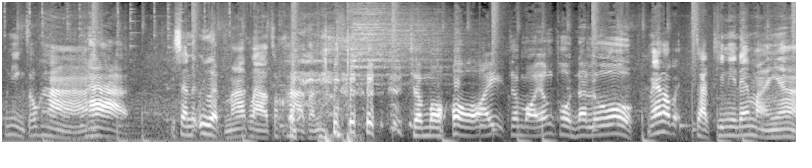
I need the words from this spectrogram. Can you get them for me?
คุณหญิงเจ้าขาค่ะดิฉันเอือดมากแล้วเจ้าขาตอนนี้ ชะมอยชะมอยต้องทนนะลูก แม่เราไปจากที่นี่ได้ไหมอะ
